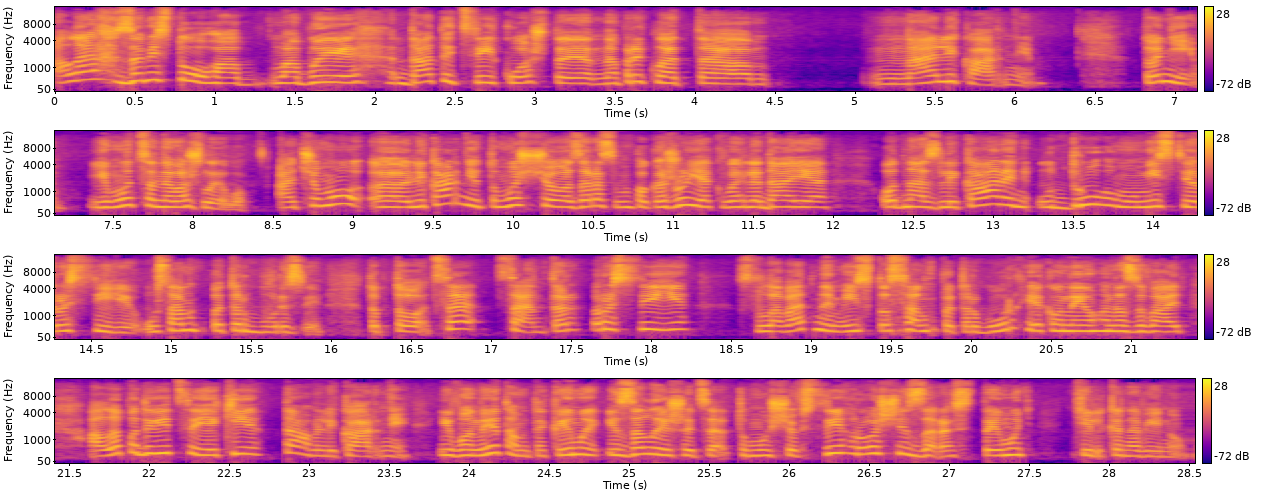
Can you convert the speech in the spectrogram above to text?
Але замість того, аби дати ці кошти, наприклад, е, на лікарні то ні, йому це не важливо. А чому е, лікарні? Тому що зараз вам покажу, як виглядає одна з лікарень у другому місті Росії у Санкт-Петербурзі. Тобто, це центр Росії. Славетне місто Санкт-Петербург, як вони його називають. Але подивіться, які там лікарні, і вони там такими і залишаться, тому що всі гроші зараз йтимуть тільки на війну.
